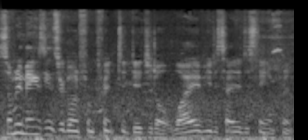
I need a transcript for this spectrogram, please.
So many magazines are going from print to digital. Why have you decided to stay in print?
